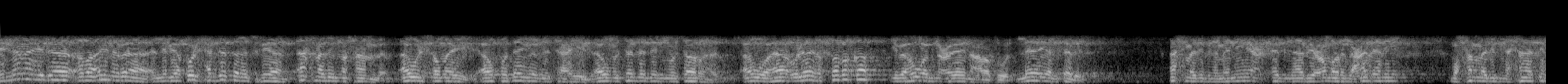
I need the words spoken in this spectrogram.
إنما إذا رأينا بقى اللي بيقول حدثنا سفيان أحمد بن حنبل أو الحميدي أو قتيبة بن سعيد أو مسدد المسرهد أو هؤلاء الطبقة يبقى هو ابن عيينة على طول لا يلتبس. أحمد بن منيع ابن أبي عمر العدني محمد بن حاتم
